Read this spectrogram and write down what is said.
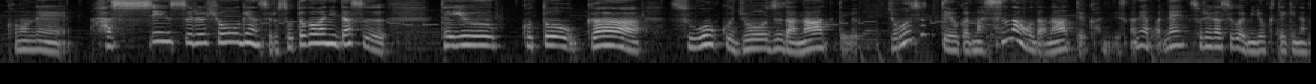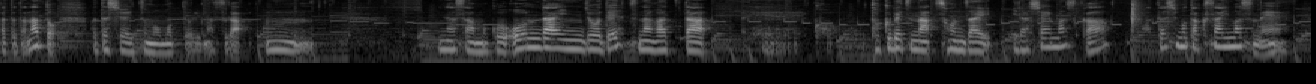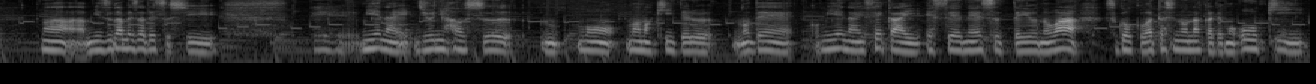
このね発信する表現する外側に出すっていうことがすごく上手だなっていう。上手っていうか、まあ、素直だなっていう感じですかねやっぱね。それがすごい魅力的な方だなと私はいつも思っておりますが、うん、皆さんもこうオンライン上でつながった、えー、こう特別な存在いらっしゃいますか？私もたくさんいますね。まあ水亀座ですし、えー、見えない12ハウスもまあまあ聞いてるのでこう見えない世界 SNS っていうのはすごく私の中でも大きい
